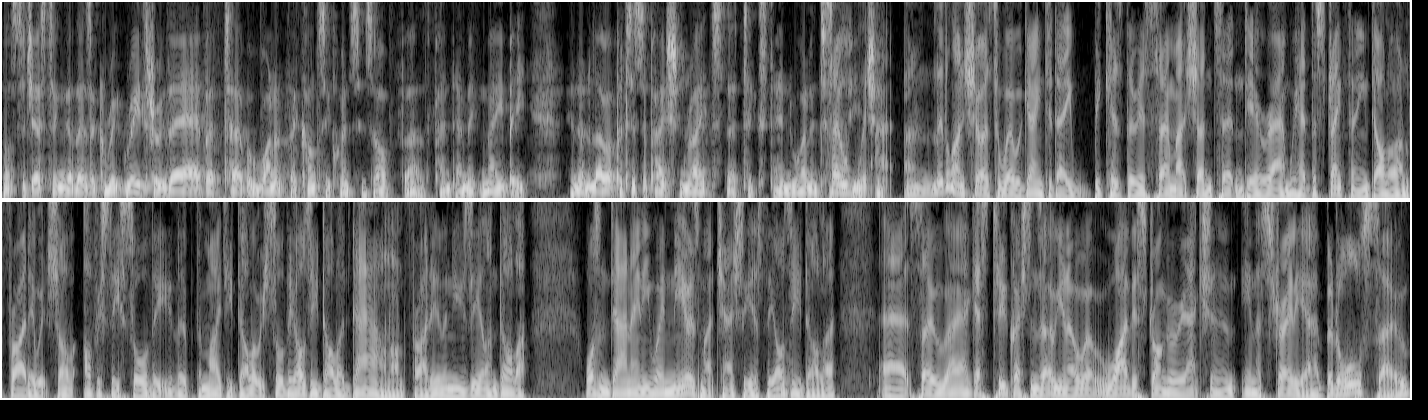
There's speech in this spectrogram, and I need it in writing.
not suggesting that there's a read through there, but uh, but one of the consequences of uh, the pandemic may be you know lower participation rates that extend well into so the future. So I'm a little unsure as to where we're going today because there is so much uncertainty around. We had the strengthening dollar on Friday, which obviously saw the, the, the mighty dollar, which saw the Aussie dollar down on Friday, the New Zealand dollar wasn't down anywhere near as much actually as the Aussie dollar. Uh, so uh, I guess two questions. Oh, you know, uh, why this stronger reaction in, Australia, but also,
